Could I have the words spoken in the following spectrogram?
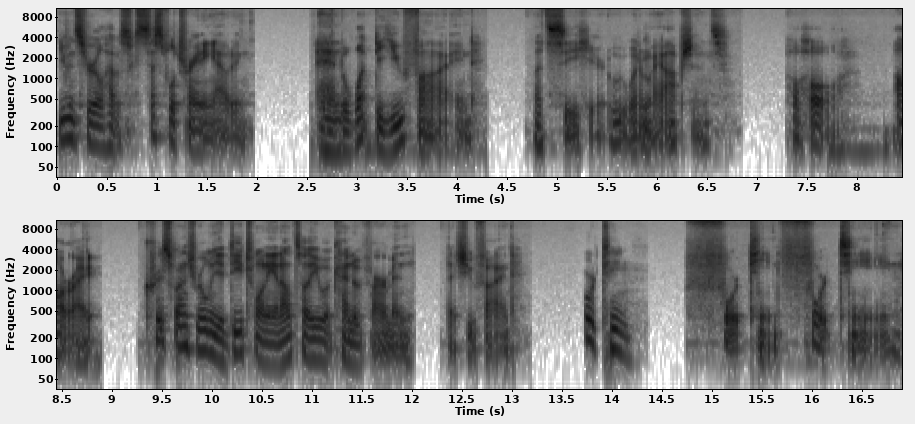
you and Cyril have a successful training outing. And what do you find? Let's see here. Ooh, what are my options? Ho ho. All right. Chris, why don't you roll me a d20 and I'll tell you what kind of vermin that you find. 14. 14. 14.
